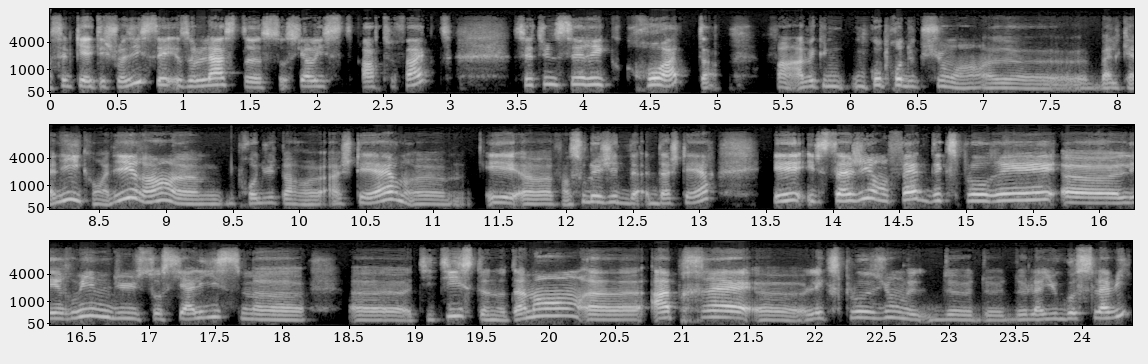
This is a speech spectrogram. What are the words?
celle qui a été choisie, c'est The Last Socialist Artifact. C'est une série croate avec une, coproduction hein, euh, balkanique, on va dire, hein, euh, produite par HTR euh, et sous l'égide d'HTR. Et il s'agit en fait d'explorer les ruines du socialisme titiste, notamment après l'explosion de, la Yougoslavie.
